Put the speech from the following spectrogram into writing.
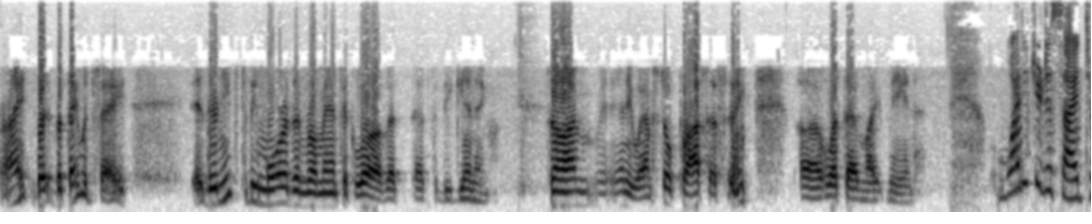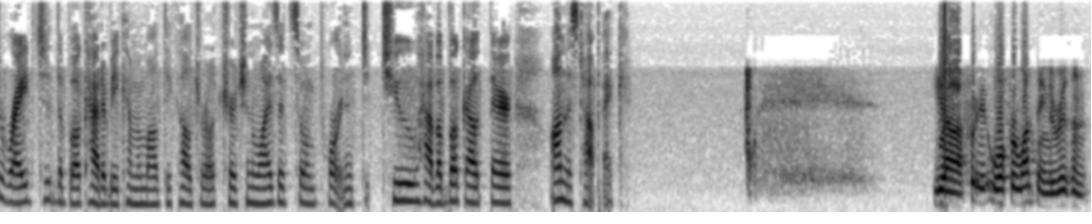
right? But but they would say there needs to be more than romantic love at, at the beginning. So I'm anyway. I'm still processing uh, what that might mean. Why did you decide to write the book "How to Become a Multicultural Church," and why is it so important to have a book out there on this topic? Yeah, for, well, for one thing, there isn't.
